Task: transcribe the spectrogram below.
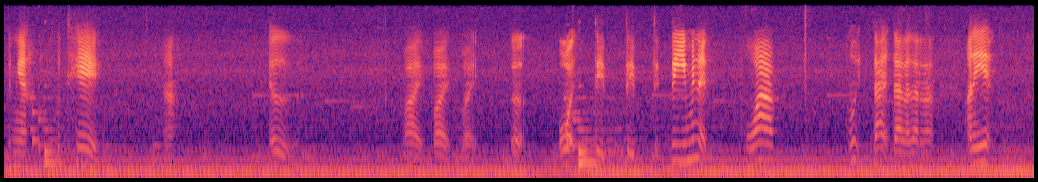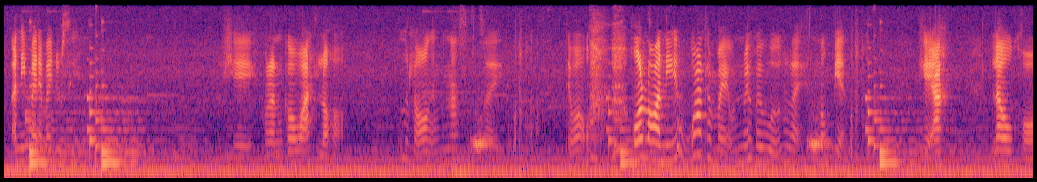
เป็นไงโคตรเท่อะ เออ ไปไปไปเออ โอ้ยติดติดติดดีไหมเนี่ย เพราะว่า อุ้ย ได้ ได้แล้วได้แล้วอันนี้ อันนี้ไปได้ไหมดูสิ เคคนนั้นก็วาดล้อเออล้องั้นก็น่าสนใจ แต่ว่าเพราะล้อนี้วาดทำไมมันไม่ค่อยเวิร์กเท่าไหร่ต้องเปลี่ยนโอเคอะเราขอ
